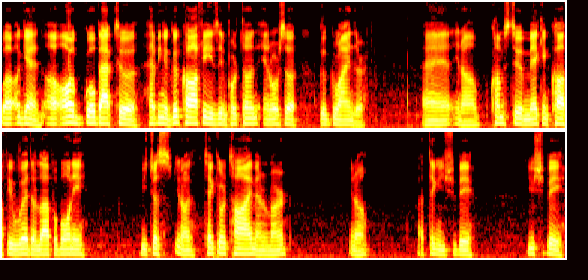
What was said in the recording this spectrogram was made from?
again, uh, I'll go back to having a good coffee is important and also good grinder. And, you know, comes to making coffee with the La Pavoni, you just, you know, take your time and learn, you know. I think you should be, you should be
